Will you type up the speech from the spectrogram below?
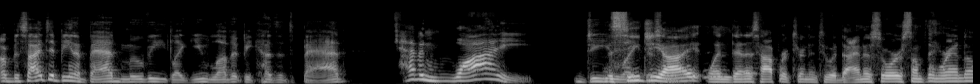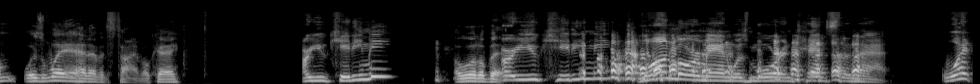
Uh, Besides it being a bad movie, like you love it because it's bad, Kevin, why do you The like CGI when Dennis Hopper turned into a dinosaur or something random was way ahead of its time. Okay, Are you kidding me? a little bit. Are you kidding me? Lawnmower Man was more intense than that. What?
